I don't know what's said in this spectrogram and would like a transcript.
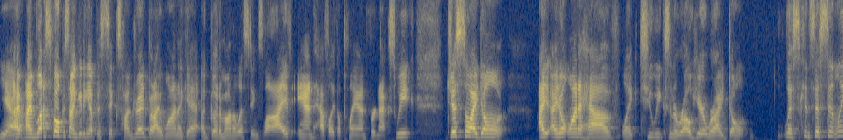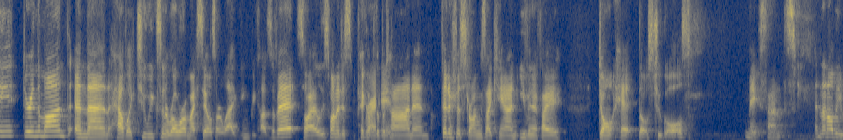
Yeah. I, I'm less focused on getting up to 600, but I want to get a good amount of listings live and have like a plan for next week, just so I don't, I, I don't want to have like two weeks in a row here where I don't list consistently during the month and then have like two weeks in a row where my sales are lagging because of it. So I at least want to just pick up the baton and finish as strong as I can, even if I don't hit those two goals. Makes sense. And then I'll be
